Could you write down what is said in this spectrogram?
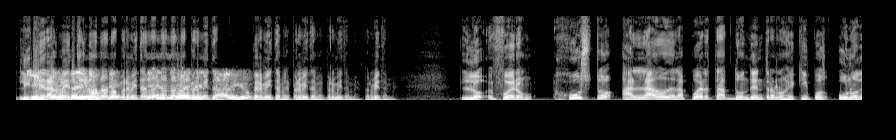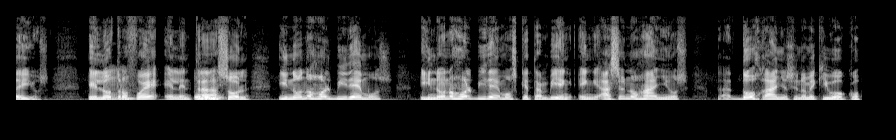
Literalmente, no, no, no, permítame, no, no, dentro no, del permítame, permítame, permítame, permítame, permítame. Lo, fueron justo al lado de la puerta donde entran los equipos, uno de ellos. El otro fue en la entrada Uy. Sol. Y no nos olvidemos, y no nos olvidemos que también en hace unos años, dos años si no me equivoco,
